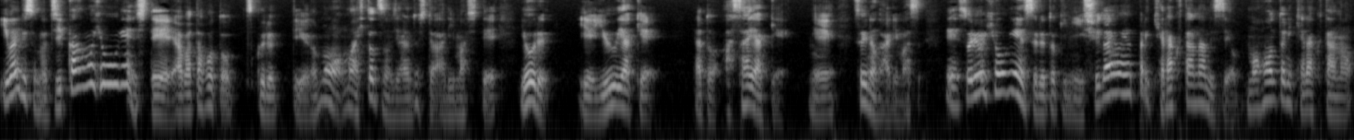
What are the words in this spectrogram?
いわゆるその時間を表現してアバターフォトを作るっていうのも、まあ一つのジャンルとしてはありまして、夜、夕焼け、あと朝焼け、ね、そういうのがあります。で、それを表現するときに主題はやっぱりキャラクターなんですよ。もう本当にキャラクターの、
